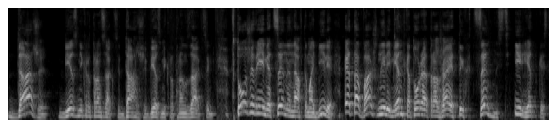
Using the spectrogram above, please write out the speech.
даже без микротранзакций, даже без микротранзакций. В то же время цены на автомобили это важный элемент, который отражает их ценность и редкость.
